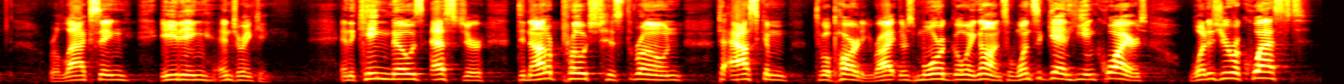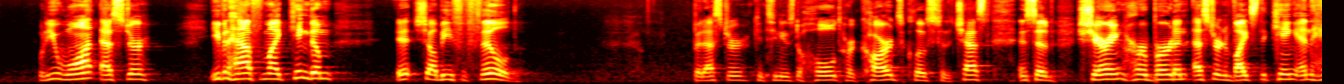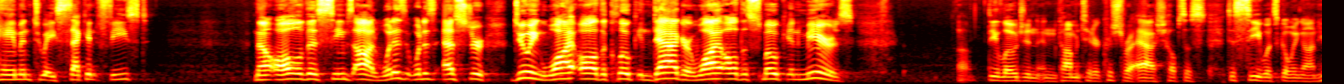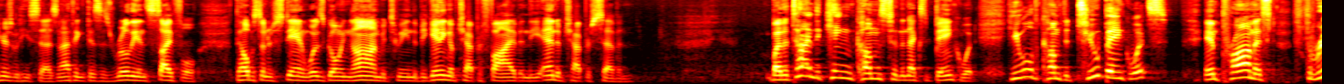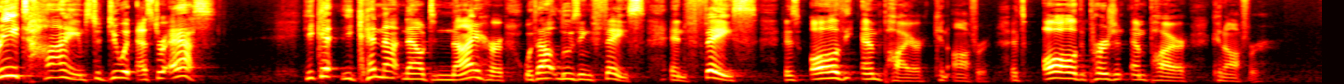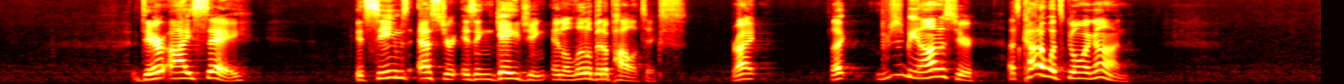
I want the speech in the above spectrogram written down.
relaxing, eating, and drinking. And the king knows Esther did not approach his throne to ask him to a party, right? There's more going on. So once again, he inquires, What is your request? What do you want, Esther? Even half of my kingdom, it shall be fulfilled. But Esther continues to hold her cards close to the chest. Instead of sharing her burden, Esther invites the king and Haman to a second feast. Now, all of this seems odd. What is, what is Esther doing? Why all the cloak and dagger? Why all the smoke and mirrors? Uh, theologian and commentator Christopher Ash helps us to see what's going on. Here's what he says, and I think this is really insightful to help us understand what is going on between the beginning of chapter 5 and the end of chapter 7. By the time the king comes to the next banquet, he will have come to two banquets and promised three times to do what Esther asks. He, can, he cannot now deny her without losing face, and face is all the empire can offer. It's all the Persian Empire can offer. Dare I say, it seems Esther is engaging in a little bit of politics, right? Like, just being honest here. That's kind of what's going on.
